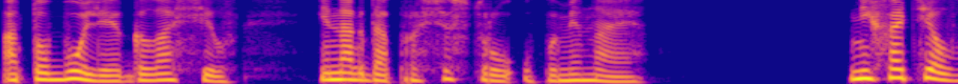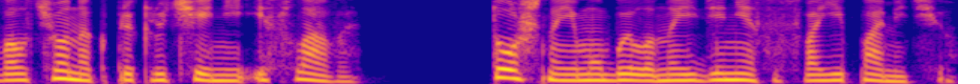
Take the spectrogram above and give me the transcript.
а то более голосил, иногда про сестру упоминая. Не хотел волчонок приключений и славы. Тошно ему было наедине со своей памятью.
